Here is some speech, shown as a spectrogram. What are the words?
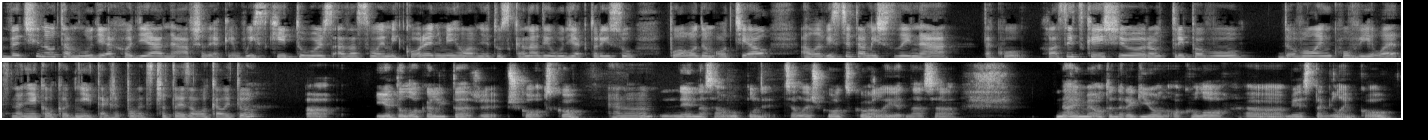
väčšinou tam ľudia chodia na všelijaké whisky tours a za svojimi koreňmi, hlavne tu z Kanady ľudia, ktorí sú pôvodom odtiaľ, ale vy ste tam išli na takú klasickejšiu roadtripovú dovolenku, výlet na niekoľko dní. Takže povedz, čo to je za lokalitu? A je to lokalita, že Škótsko. Áno. Nejedná sa úplne celé Škótsko, ale jedná sa najmä o ten región okolo uh, miesta Glenkov,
